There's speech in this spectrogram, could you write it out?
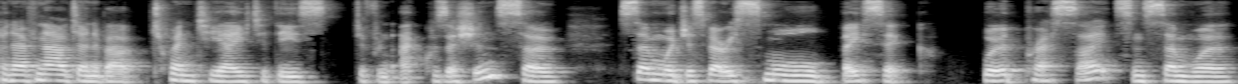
and I've now done about 28 of these different acquisitions. So some were just very small, basic WordPress sites, and some were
